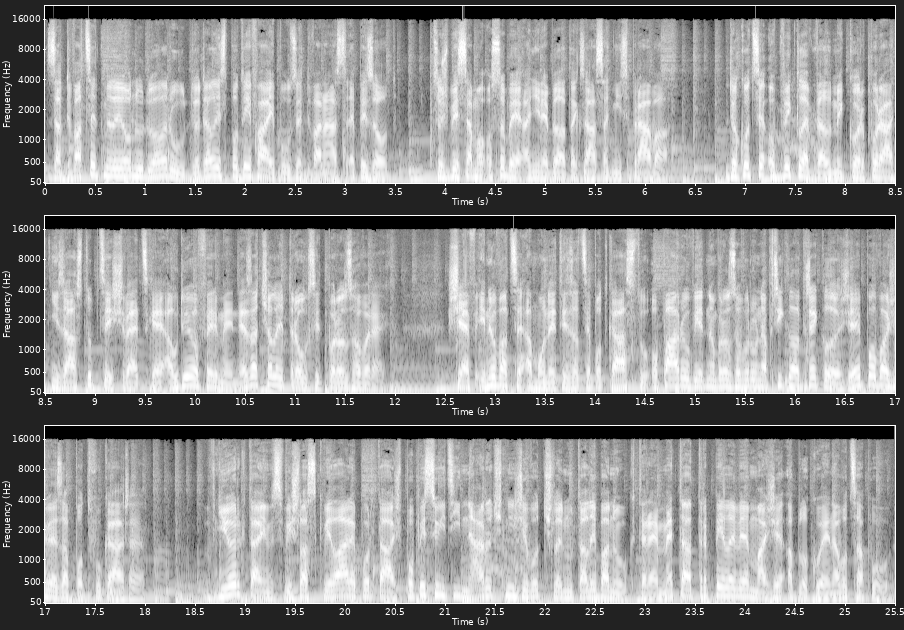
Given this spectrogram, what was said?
Za 20 milionů dolarů dodali Spotify pouze 12 epizod, což by samo o sobě ani nebyla tak zásadní zpráva. Dokud se obvykle velmi korporátní zástupci švédské audiofirmy nezačali trousit po rozhovorech. Šéf inovace a monetizace podcastu o páru v jednom rozhovoru například řekl, že je považuje za podfukáře. New York Times vyšla skvělá reportáž popisující náročný život členů Talibanu, které Meta trpělivě maže a blokuje na WhatsAppu.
